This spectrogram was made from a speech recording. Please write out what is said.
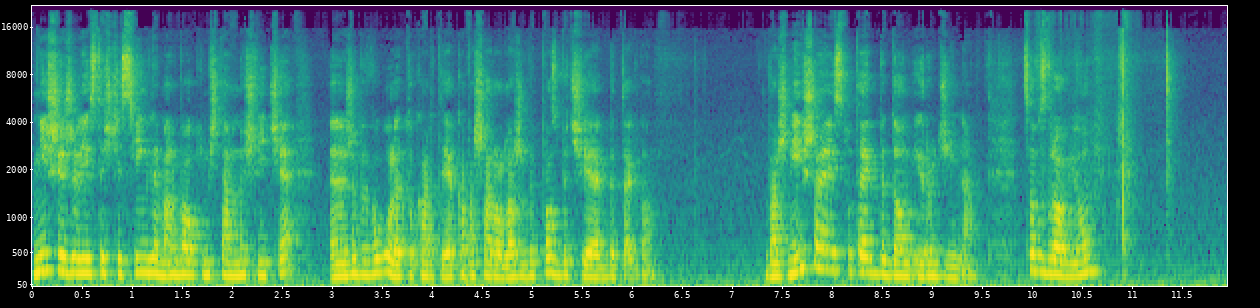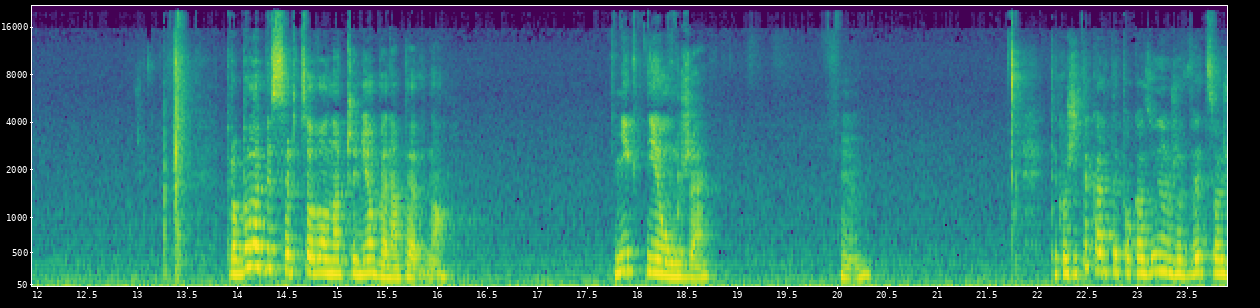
niż jeżeli jesteście singlem albo o kimś tam myślicie, e, żeby w ogóle to karty, jaka wasza rola, żeby pozbyć się jakby tego. Ważniejsza jest tutaj jakby dom i rodzina. Co w zdrowiu? Problemy sercowo-naczyniowe na pewno. Nikt nie umrze. Hmm. Tylko, że te karty pokazują, że wy coś.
